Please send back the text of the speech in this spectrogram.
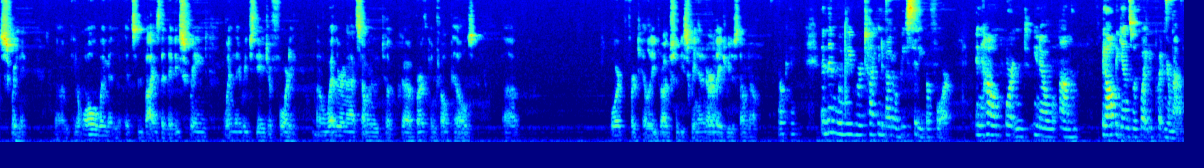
screening. Um, you know, all women, it's advised that they be screened when they reach the age of 40. Uh, whether or not someone who took uh, birth control pills uh, fertility drugs should be screened at an early age, we just don't know. Okay. And then when we were talking about obesity before and how important, you know, um, it all begins with what you put in your mouth.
